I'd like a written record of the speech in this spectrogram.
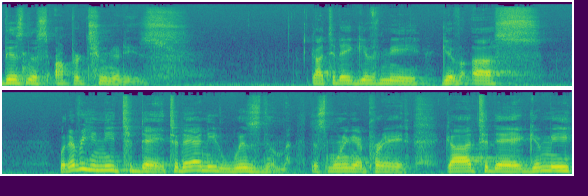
business opportunities. God, today give me, give us Whatever you need today, today I need wisdom. This morning I prayed, God, today, give me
